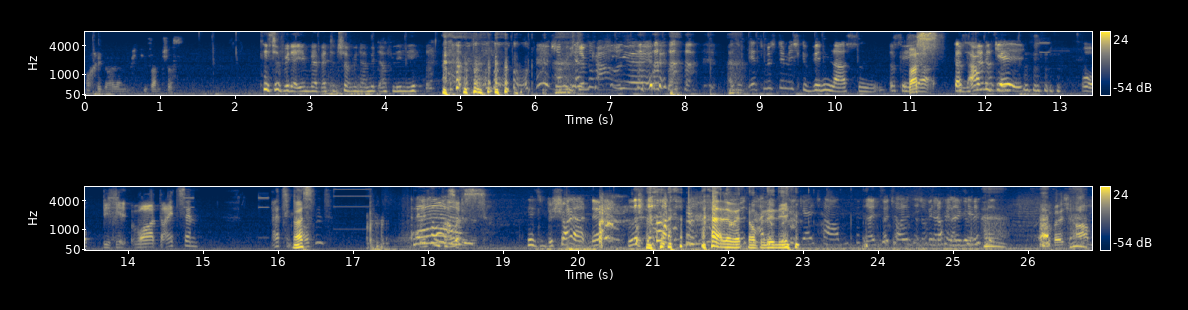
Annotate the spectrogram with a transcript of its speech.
Ach egal, dann nehme ich die Sanchez. Ich hab wieder irgendwer wettet schon wieder mit auf Lilly. Ich schon bestimmt Chaos. Viel. Also jetzt müsst ihr mich gewinnen lassen. Okay, Was? Ja, das also, arme Geld. Oh. Wie viel? Boah, 13? 13.000? 13.000? Das ist, Wir sind bescheuert, ne? Alle wetten auf Alle Lilly. viel Geld haben. 13 Weil toll ist, ich bin doch noch keiner gewettet. wäre ich arm.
